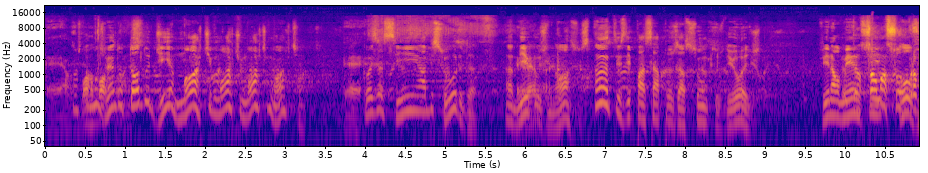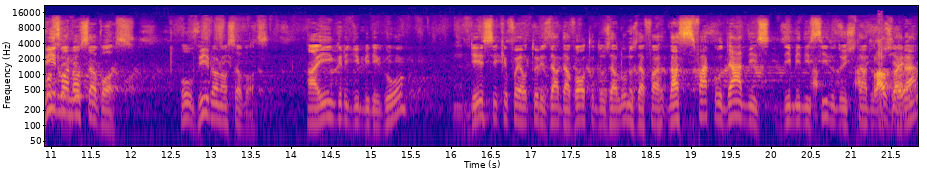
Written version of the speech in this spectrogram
É, Nós estamos vendo todo dia morte, morte, morte, morte. É. Coisa assim absurda. Amigos nossos, antes de passar para os assuntos de hoje, finalmente um ouviram você, a viu? nossa voz. Ouviram a nossa voz. A Ingrid ligou, disse que foi autorizada a volta dos alunos das faculdades de medicina do estado do aí, Ceará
